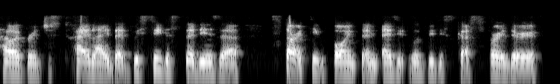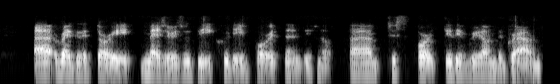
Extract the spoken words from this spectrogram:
However, just to highlight that we see the study as a starting point and as it will be discussed further, uh, regulatory measures would be equally important, if not um, to support delivery on the ground.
